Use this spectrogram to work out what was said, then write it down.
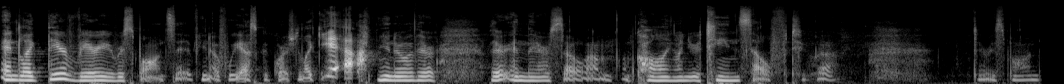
And like they're very responsive. You know, if we ask a question like, yeah, you know, they're, they're in there. So um, I'm calling on your teen self to, uh, to respond.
